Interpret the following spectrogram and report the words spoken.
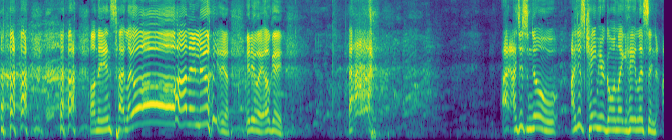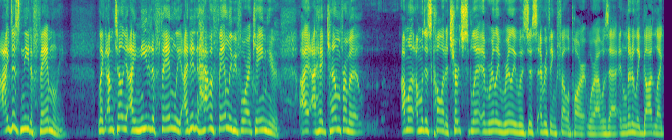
on the inside, like, oh, hallelujah. Anyway, okay. Ah. I, I just know, I just came here going, like, hey, listen, I just need a family. Like, I'm telling you, I needed a family. I didn't have a family before I came here. I, I had come from a I'm gonna, I'm just call it a church split. It really, really was just everything fell apart where I was at. And literally, God like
